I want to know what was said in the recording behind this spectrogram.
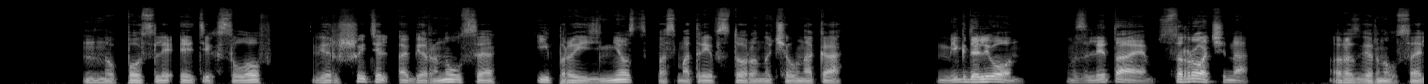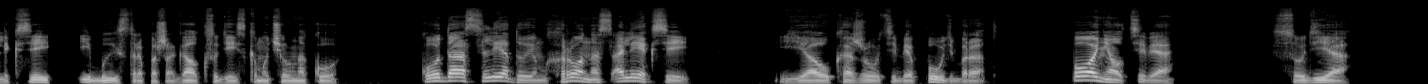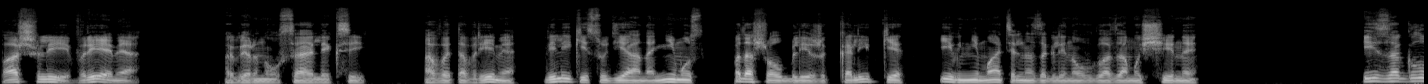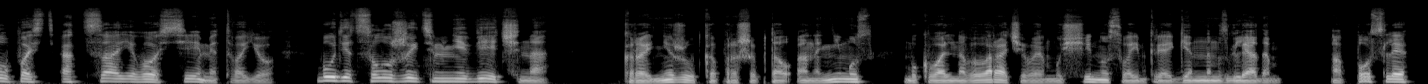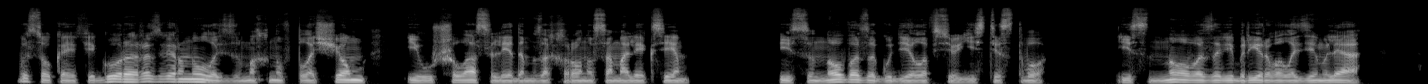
Но после этих слов вершитель обернулся и произнес, посмотрев в сторону челнока. «Мигдалион, взлетаем, срочно!» Развернулся Алексей и быстро пошагал к судейскому челноку. «Куда следуем, Хронос Алексей?» «Я укажу тебе путь, брат». «Понял тебя». «Судья, пошли, время!» — обернулся Алексей. А в это время великий судья Анонимус подошел ближе к калитке и внимательно заглянул в глаза мужчины. «И за глупость отца его семя твое будет служить мне вечно!» Крайне жутко прошептал Анонимус, буквально выворачивая мужчину своим криогенным взглядом. А после высокая фигура развернулась, взмахнув плащом, и ушла следом за Хроносом Алексием. И снова загудело все естество. И снова завибрировала земля,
